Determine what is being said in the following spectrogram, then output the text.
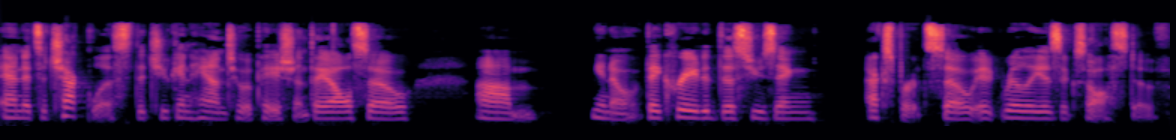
And it's a checklist that you can hand to a patient. They also, um, you know, they created this using experts. So it really is exhaustive.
